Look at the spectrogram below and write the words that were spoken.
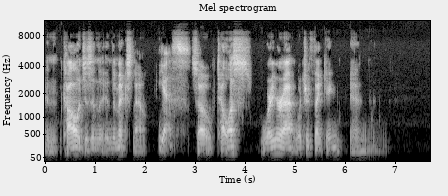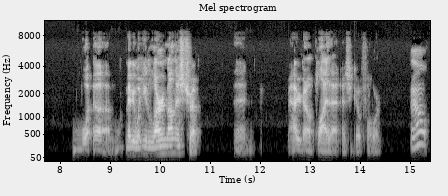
and college is in the in the mix now. yes. So tell us where you're at, what you're thinking, and what uh, maybe what you learned on this trip, and how you're going to apply that as you go forward. Well,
